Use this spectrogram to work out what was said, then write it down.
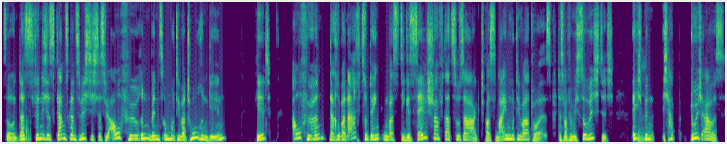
So, und das finde ich ist ganz, ganz wichtig, dass wir aufhören, wenn es um Motivatoren gehen, geht, aufhören, darüber nachzudenken, was die Gesellschaft dazu sagt, was mein Motivator ist. Das war für mich so wichtig. Ich mhm. bin, ich habe durchaus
